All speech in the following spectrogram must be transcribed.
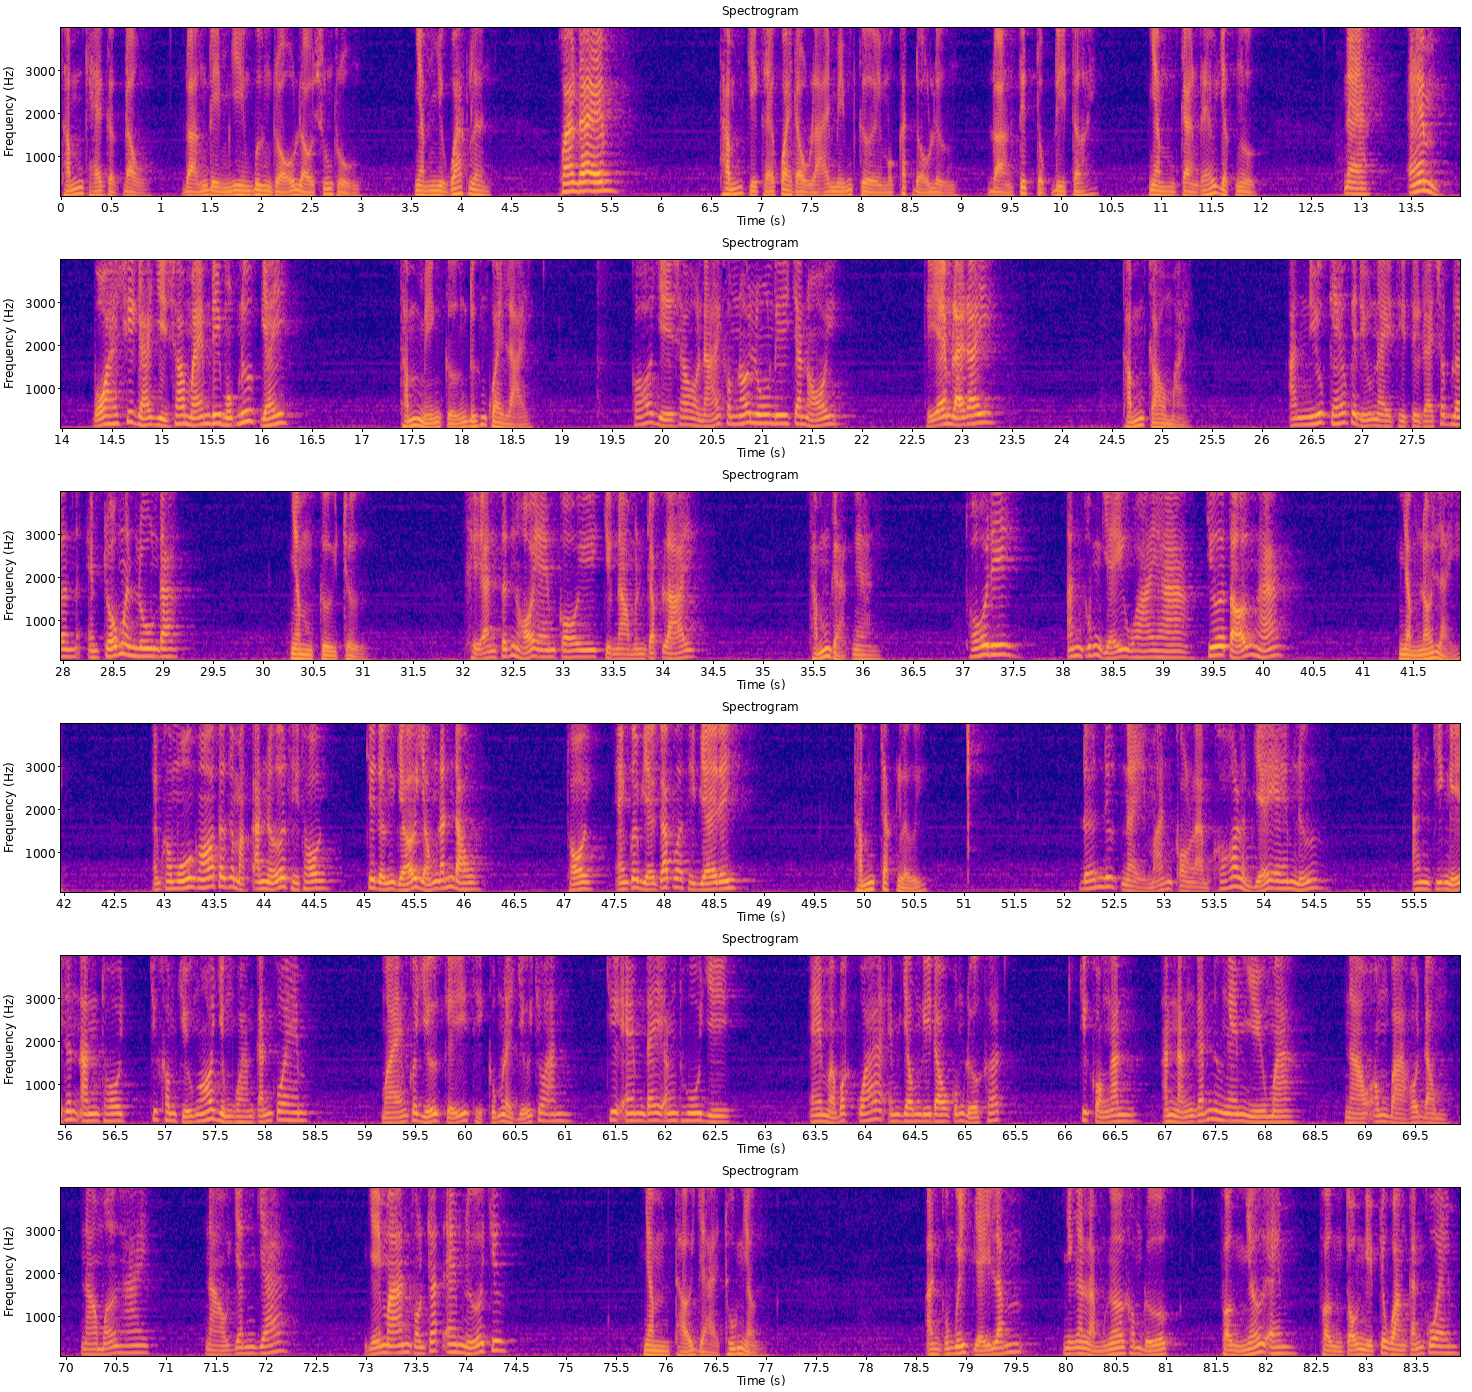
Thấm khẽ gật đầu, Đoạn điềm nhiên bưng rổ lội xuống ruộng Nhâm như quát lên. Khoan đã em. Thấm chỉ khẽ quay đầu lại mỉm cười một cách độ lượng, Đoạn tiếp tục đi tới Nhâm càng réo giật ngược. Nè, em, Bộ hai xí gà gì sao mà em đi một nước vậy? Thấm miệng cưỡng đứng quay lại. Có gì sao hồi nãy không nói luôn đi cha nội? Thì em lại đây. Thấm cau mày. Anh nếu kéo cái điệu này thì từ rày sắp lên Em trốn anh luôn đa Nhâm cười trừ. Thì anh tính hỏi em coi chừng nào mình gặp lại. Thấm gạt ngang. Thôi đi Anh cũng vậy hoài hà Chưa tởn hả? Nhâm nói lẫy. Em không muốn ngó tới cái mặt anh nữa thì thôi Chứ đừng dở giọng đánh đầu. Thôi em có về gấp thì về đi. Thấm chắc lưỡi Đến nước này mà anh còn làm khó làm dễ em nữa. Anh chỉ nghĩ đến anh thôi, Chứ không chịu ngó dùng hoàn cảnh của em. Mà em có giữ kỹ thì cũng là giữ cho anh, Chứ em đây ăn thua gì? Em mà bất quá, em dông đi đâu cũng được hết. Chứ còn anh Anh nặng gánh hơn em nhiều mà. Nào ông bà hội đồng, Nào mở hai, Nào danh giá. Vậy mà anh còn trách em nữa chứ. Nhâm thở dài thú nhận. Anh cũng biết vậy lắm, Nhưng anh làm ngơ không được. Phần nhớ em, Phần tội nghiệp cho hoàn cảnh của em.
